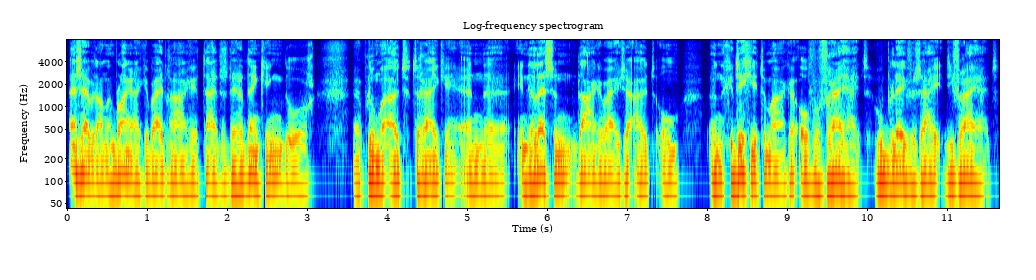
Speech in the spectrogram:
En ze hebben dan een belangrijke bijdrage tijdens de herdenking... door uh, bloemen uit te reiken. En uh, in de lessen dagen wij ze uit om een gedichtje te maken over vrijheid. Hoe beleven zij die vrijheid?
